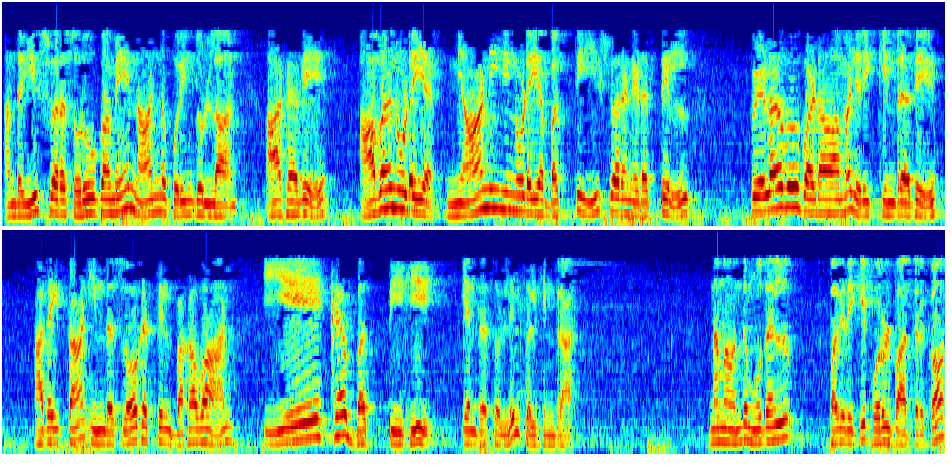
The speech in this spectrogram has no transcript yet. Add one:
அந்த ஈஸ்வர சொரூபமே நான் புரிந்துள்ளான். ஆகவே அவனுடைய ஞானியினுடைய பக்தி ஈஸ்வரனிடத்தில் பிளவுபடாமல் இருக்கின்றது. அதைத்தான் இந்த ஸ்லோகத்தில் பகவான் ஏக பக்திகி என்ற சொல்லில் சொல்கின்றார். நம்ம வந்து முதல் பகுதிக்கு பொருள் பார்த்திருக்கோம்.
